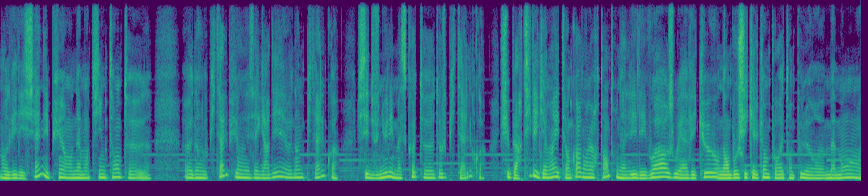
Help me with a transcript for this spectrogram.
enlevé les chaînes et puis on a monté une tente euh, dans l'hôpital, puis on les a gardés dans l'hôpital, quoi. C'est devenu les mascottes de l'hôpital, quoi. Je suis partie, les gamins étaient encore dans leur tente, on allait les voir, jouer avec eux, on a embauché quelqu'un pour être un peu leur maman.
